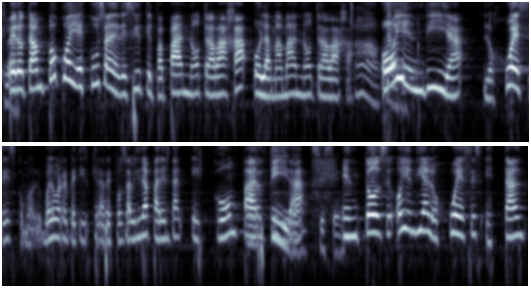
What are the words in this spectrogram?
Claro. pero tampoco hay excusa de decir que el papá no trabaja o la mamá no trabaja. Ah, claro. Hoy en día los jueces, como vuelvo a repetir, que la responsabilidad parental es compartida, Partida, sí, sí. entonces hoy en día los jueces están,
